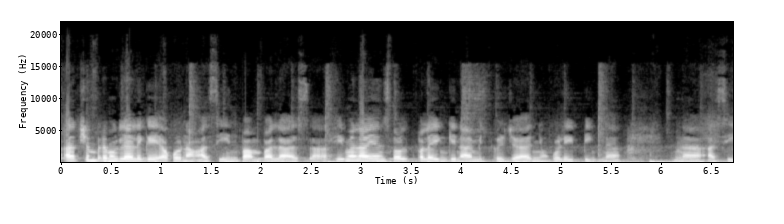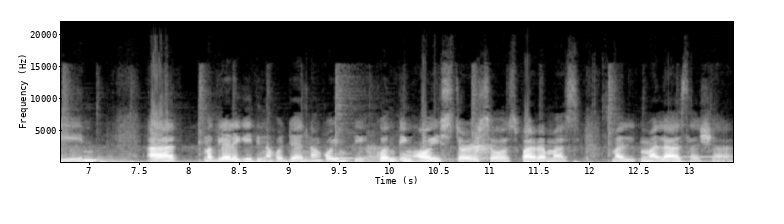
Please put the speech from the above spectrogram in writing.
At syempre maglalagay ako ng asin pampalasa. Himalayan salt pala yung ginamit ko dyan, yung kulay pink na na asin. At maglalagay din ako dyan ng konti, konting oyster sauce para mas mal- malasa siya.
